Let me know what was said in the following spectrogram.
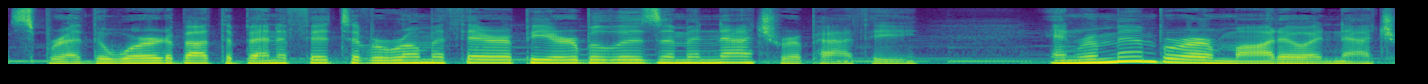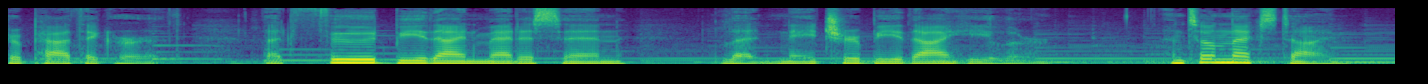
Spread the word about the benefits of aromatherapy, herbalism, and naturopathy. And remember our motto at Naturopathic Earth let food be thy medicine, let nature be thy healer. Until next time.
